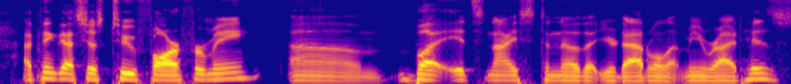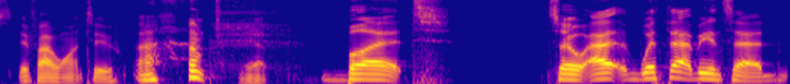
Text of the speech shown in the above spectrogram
I think that's just too far for me. Um, but it's nice to know that your dad will let me ride his if I want to. Yep. But so uh, with that being said,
